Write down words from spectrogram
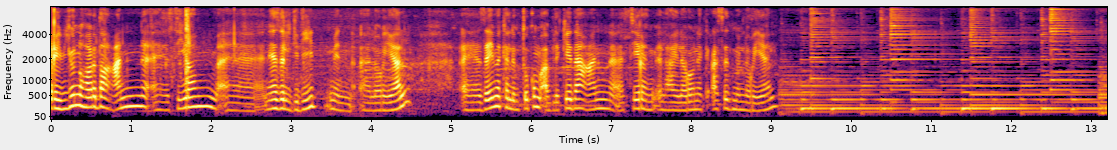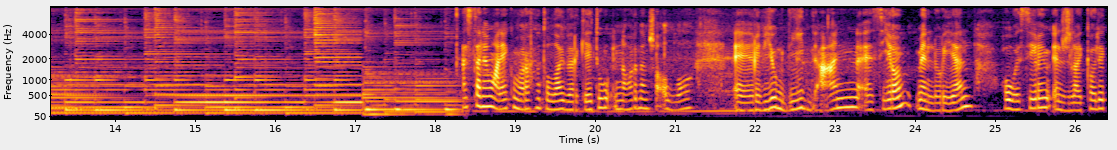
review النهارده عن آه، سيرم آه، نازل جديد من آه، لوريال. زي ما كلمتكم قبل كده عن serum ال hyaluronic acid من لوريال. السلام عليكم ورحمة الله وبركاته. النهاردة إن شاء الله review جديد عن سيرم من لوريال. هو serum ال glycolic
